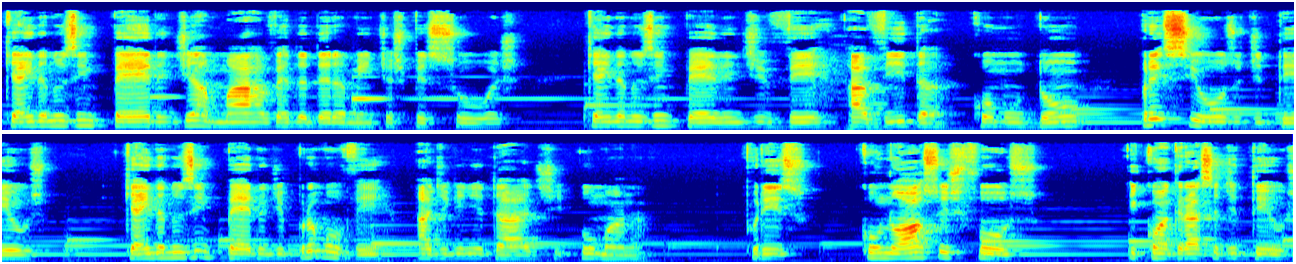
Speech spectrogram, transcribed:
que ainda nos impedem de amar verdadeiramente as pessoas, que ainda nos impedem de ver a vida como um dom precioso de Deus, que ainda nos impedem de promover a dignidade humana. Por isso, com nosso esforço e com a graça de Deus,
